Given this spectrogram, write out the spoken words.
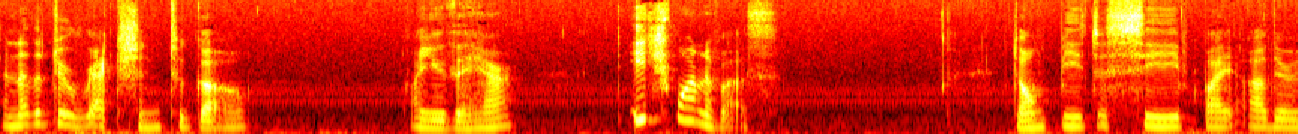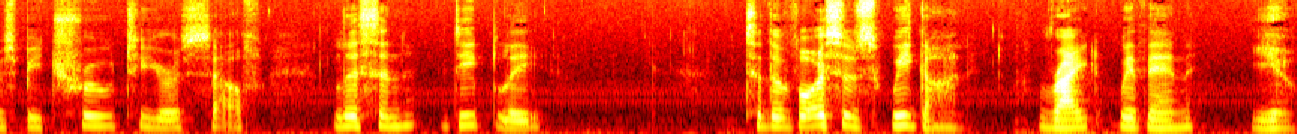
another direction to go. Are you there? Each one of us. Don't be deceived by others. Be true to yourself. Listen deeply to the voice of Zuigan right within you.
